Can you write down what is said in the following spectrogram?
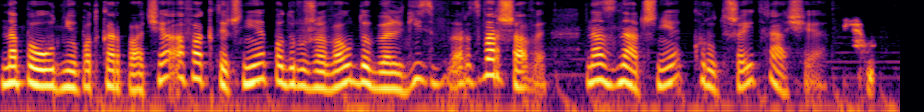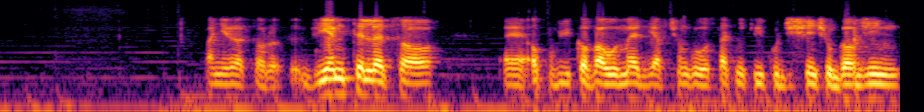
na południu Podkarpacia, a faktycznie podróżował do Belgii z, Warszawy na znacznie krótszej trasie. Pani redaktor, wiem tyle, co opublikowały media w ciągu ostatnich kilkudziesięciu godzin.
